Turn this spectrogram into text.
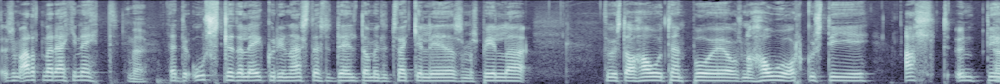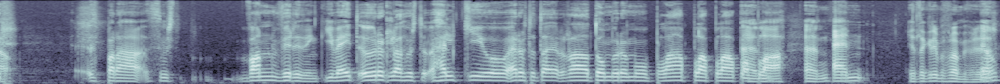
þessum Arnar ekki neitt. Nei, þetta er úrslita leikur í næstastu deild á milli tveggja liða sem að spila þú veist á háu tempói og svona háu orkustíi allt undir Já. eh, bara þú veist vannvirðing, ég veit öruglega veist helgi og erfitt að dæ- raða dómurum og bla bla bla bla En- bla. en. En, ég ætla að gripa fram í fyrir þér.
